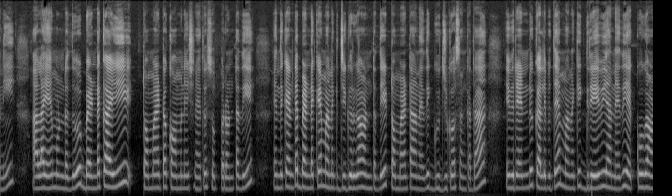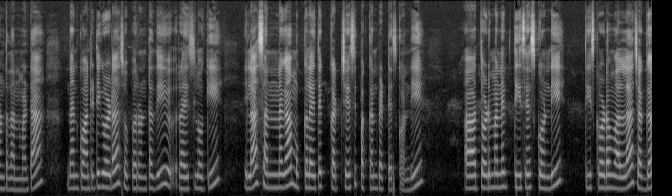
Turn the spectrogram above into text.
అని. అలా ఏముండదు బెండకాయ టొమాటో కాంబినేషన్ అయితే సూపర్ ఉంటుంది. ఎందుకంటే బెండకాయ మనకి జిగురుగా ఉంటుంది. టొమాటో అనేది గుజ్జు కోసం కదా. ఇవి రెండు కలిపితే మనకి గ్రేవీ అనేది ఎక్కువగా ఉంటుంది అనమాట దాని క్వాంటిటీ కూడా సూపర్ ఉంటుంది రైస్లోకి ఇలా సన్నగా ముక్కలు అయితే కట్ చేసి పక్కన పెట్టేసుకోండి. తొడిమనేది తీసేసుకోండి. తీసుకోవడం వల్ల చక్కగా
